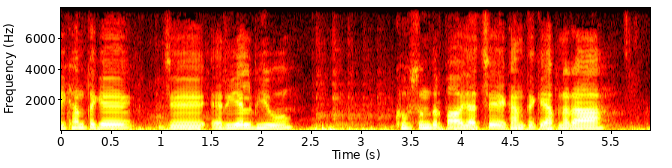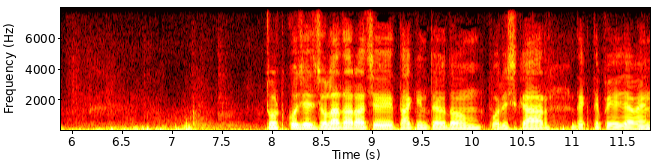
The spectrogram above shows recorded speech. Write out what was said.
এইখান থেকে যে এরিয়াল ভিউ খুব সুন্দর পাওয়া যাচ্ছে। এখান থেকে আপনারা টোটকো যে জলাধার আছে, তা কিন্তু একদম পরিষ্কার দেখতে পেয়ে যাবেন।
